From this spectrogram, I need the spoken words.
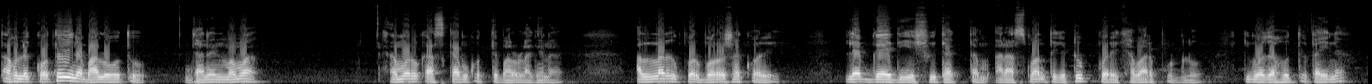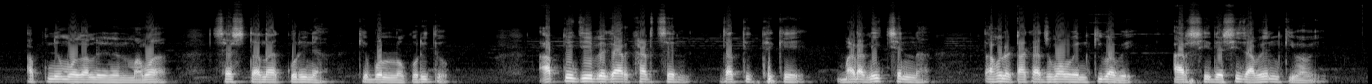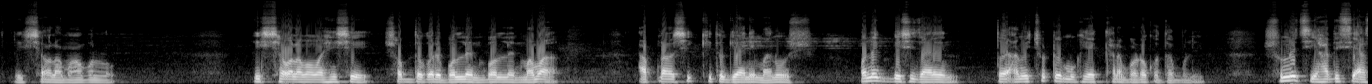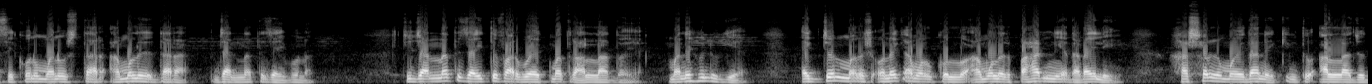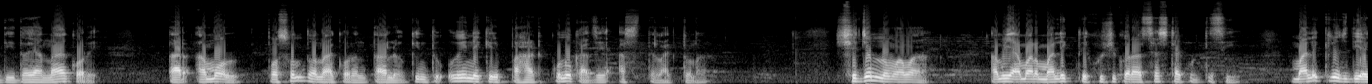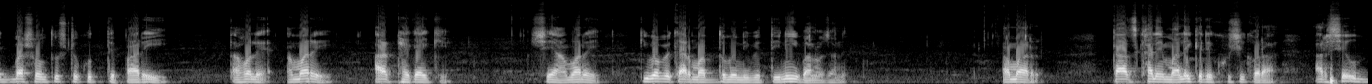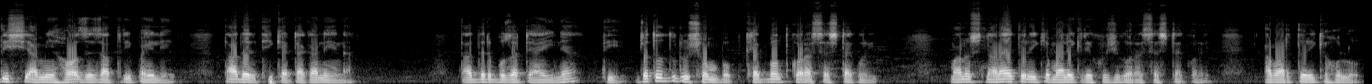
তাহলে কতই না ভালো হতো। জানেন মামা, আমারও কাজ কাম করতে ভালো লাগে না। আল্লাহর উপর ভরসা করে লেপ গায়ে দিয়ে শুয়ে থাকতাম আর আসমান থেকে টুপ করে খাবার পড়ল। কি মজা হতো, তাই না? আপনিও মজা লইলেন মামা, চেষ্টা না করি না কে বলল করি তো। আপনি যে বেগার খাটছেন জাতির থেকে ভাড়া নিচ্ছেন না, তাহলে টাকা জমাবেন কীভাবে? আর সেই দেশে যাবেন কীভাবে? রিক্সাওয়ালা মা বলল। রিক্সাওয়ালা মামা হেসে শব্দ করে বললেন বললেন, মামা, আপনারা শিক্ষিত, জ্ঞানী মানুষ, অনেক বেশি জানেন তো আমি ছোট মুখে একখানা বড় কথা বলি। শুনেছি হাদিসে আছে, কোনো মানুষ তার আমলের দ্বারা জান্নাতে যাইব না। যে জান্নাতে যাইতে পারব একমাত্র আল্লাহ দয়া মানে হইল গিয়া একজন মানুষ অনেক আমল করল, আমলের পাহাড় নিয়ে দাঁড়াইলে হাসরের ময়দানে কিন্তু আল্লাহ যদি দয়া না করে, তার আমল পছন্দ না করেন, তাহলেও কিন্তু ওই নেকির পাহাড় কোনো কাজে আসতে লাগতো না। সেজন্য মামা, আমি আমার মালিককে খুশি করার চেষ্টা করতেছি। মালিককে যদি একবার সন্তুষ্ট করতে পারি, তাহলে আমারে আর ঠেকায় কে? সে আমারে কীভাবে কার মাধ্যমে নিবে তিনিই ভালো জানেন। আমার কাজ খালি মালিকের খুশি করা, আর সে উদ্দেশ্যে আমি হজে যাত্রী পাইলে তাদের থেকে টাকা নিই না। তাদের বোঝাটে আই না দিই যতদূর সম্ভব খেদমত করার চেষ্টা করি। মানুষ নানায় তরিকে মালিকরে খুশি করার চেষ্টা করে। আমার তরিকে হলো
